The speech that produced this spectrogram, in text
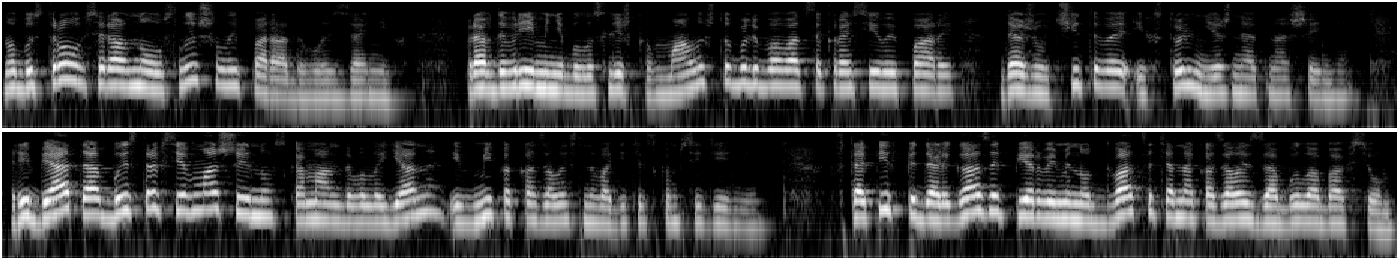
но Быстрова все равно услышала и порадовалась за них. Правда, времени было слишком мало, чтобы любоваться красивой парой, даже учитывая их столь нежные отношения. «Ребята, быстро все в машину!» – скомандовала Яна и вмиг оказалась на водительском сидении. Втопив педаль газа, первые минут двадцать она, казалось, забыла обо всем.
